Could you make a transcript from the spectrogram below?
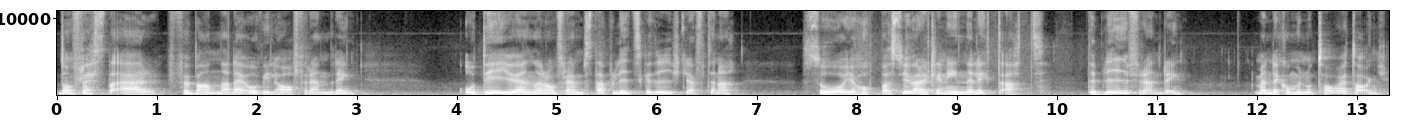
De flesta är förbannade och vill ha förändring. Och det är ju en av de främsta politiska drivkrafterna. Så jag hoppas ju verkligen innerligt att det blir förändring. Men det kommer nog ta ett tag.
